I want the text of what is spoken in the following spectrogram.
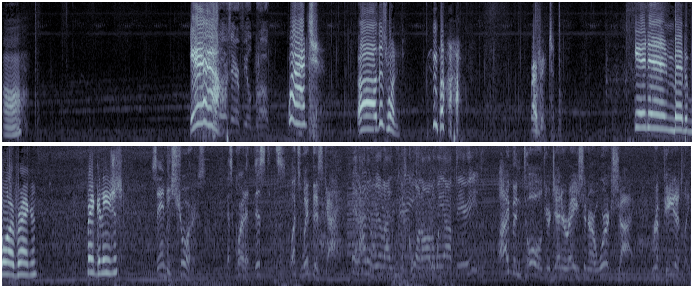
Aw. Yeah! Shores Airfield, bro. What? Uh, this one. Perfect. Get in, baby boy Franklin. Franklicious. Sandy Shores. That's quite a distance. What's with this guy? Man, I didn't realize we was going all the way out there either. I've been told your generation are work shy. Repeatedly.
